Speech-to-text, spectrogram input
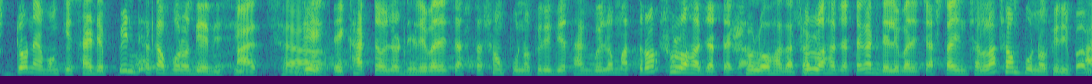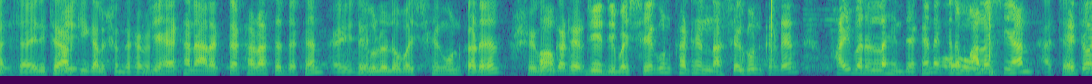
স্টোন এবং কি সাইডে প্রিন্টের কাপড়ও দিয়ে দিছি। আচ্ছা। জি এই খাটটা হলো ডেলিভারি চার্জটা সম্পূর্ণ ফ্রি দিয়ে থাকবে হলো মাত্র ষোলো হাজার টাকা। ষোলো হাজার ষোলো হাজার টাকা ডেলিভারি চার্জটা ইনশাল্লাহ সম্পূর্ণ ফ্রি পাবে। আচ্ছা এদিক থেকে আর কি কালেকশন দেখাবেন? জি হ্যাঁ, এখানে আরেকটা খাট আছে দেখেন। এই এগুলো হলো ভাই সেগুন কাঠের। সেগুন কাঠের? জি জি ভাই সেগুন কাঠের না সেগুন কাঠের ফাইবারের লাইন দেখেন এখানে মালয়েশিয়ান আচ্ছা, এটাও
